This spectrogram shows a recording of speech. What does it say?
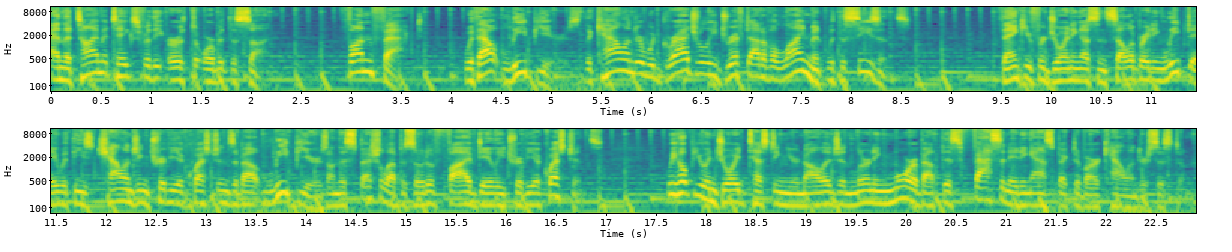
and the time it takes for the Earth to orbit the Sun. Fun fact without leap years, the calendar would gradually drift out of alignment with the seasons. Thank you for joining us in celebrating Leap Day with these challenging trivia questions about leap years on this special episode of 5 Daily Trivia Questions. We hope you enjoyed testing your knowledge and learning more about this fascinating aspect of our calendar system.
